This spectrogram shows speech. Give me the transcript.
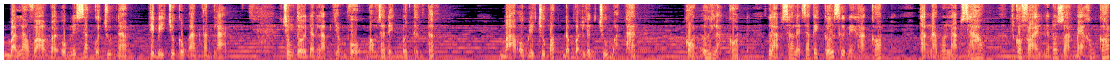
Bà lao vào đòi ôm lấy xác của chú Nam. Thì bị chú công an ngăn lại. Chúng tôi đang làm nhiệm vụ Mong gia đình bớt thương tâm. Bà ôm lấy chú Bắc đấm vào lưng chú mà than, Con ơi là con, Làm sao lại ra cái cớ sự này hả con? Thằng Nam nó làm sao? Có phải là nó dọa mẹ không con?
